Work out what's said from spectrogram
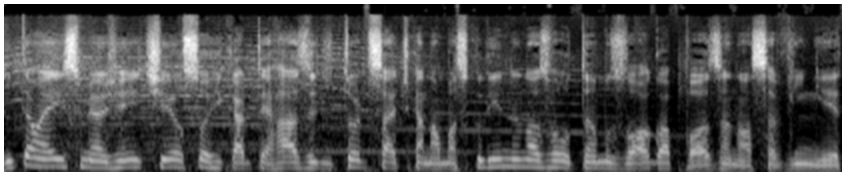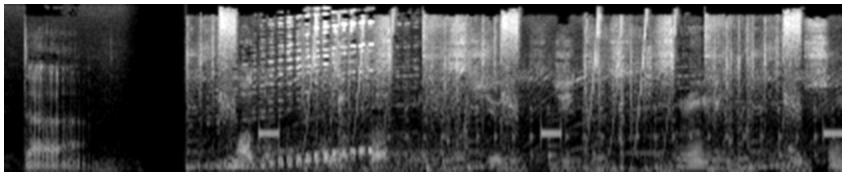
Então é isso, minha gente. Eu sou Ricardo Terraz, editor do site Canal Masculino, e nós voltamos logo após a nossa vinheta. Estilos, dicas, consumo,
